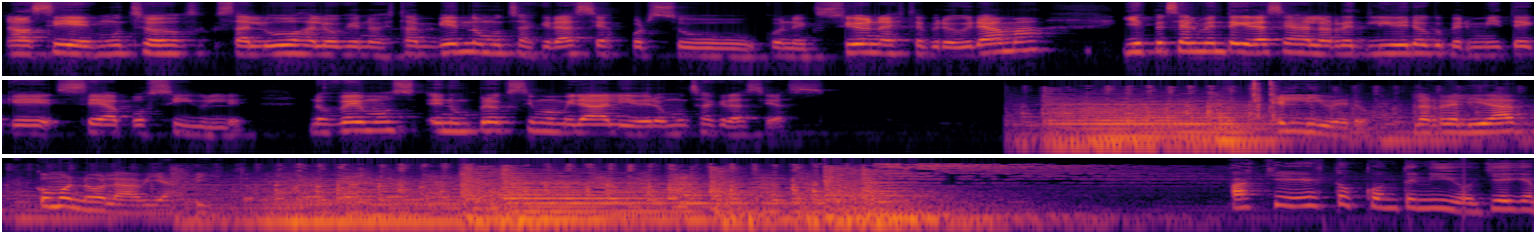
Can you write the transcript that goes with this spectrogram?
Así es, muchos saludos a los que nos están viendo, muchas gracias por su conexión a este programa y especialmente gracias a la Red Libero que permite que sea posible. Nos vemos en un próximo Mirada Libero, muchas gracias. El Libero, la realidad como no la habías visto. Haz que estos contenidos lleguen más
